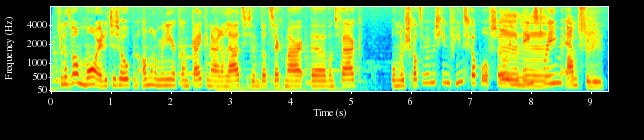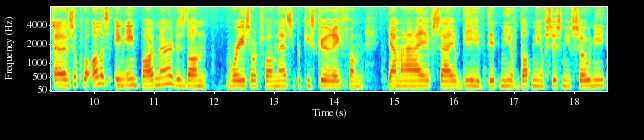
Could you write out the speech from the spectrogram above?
Ik vind het wel mooi dat je zo op een andere manier kan kijken naar relaties. En dat zeg maar, eh, want vaak onderschatten we misschien vriendschappen of zo in de Mhm, mainstream. En Absoluut. eh, zoeken we alles in één partner. Dus dan word je soort van hè, super kieskeurig van... Ja, maar hij of zij of die heeft dit niet of dat niet of zus niet of zo niet.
